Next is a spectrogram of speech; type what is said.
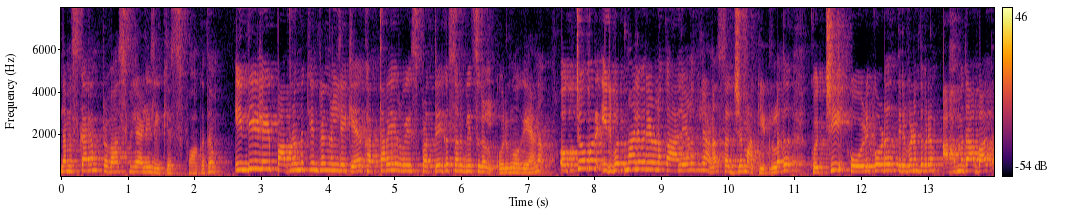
നമസ്കാരം പ്രവാസി മലയാളിയിലേക്ക് സ്വാഗതം. ഇന്ത്യയിലെ പതിനൊന്ന് കേന്ദ്രങ്ങളിലേക്ക് ഖത്തർ എയർവേസ് പ്രത്യേക സർവീസുകൾ ഒരുങ്ങുകയാണ്. ഒക്ടോബർ ഇരുപത്തിനാല് വരെയുള്ള കാലയളവിലാണ് സജ്ജമാക്കിയിട്ടുള്ളത്. കൊച്ചി കോഴിക്കോട് തിരുവനന്തപുരം അഹമ്മദാബാദ്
